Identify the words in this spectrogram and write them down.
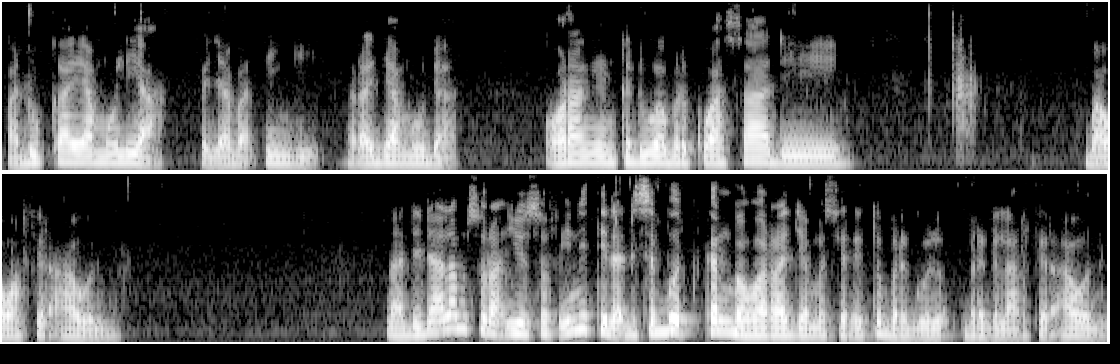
Paduka yang mulia, pejabat tinggi, raja muda. Orang yang kedua berkuasa di bawah Firaun. Nah, di dalam surat Yusuf ini tidak disebutkan bahwa raja Mesir itu bergelar Firaun.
